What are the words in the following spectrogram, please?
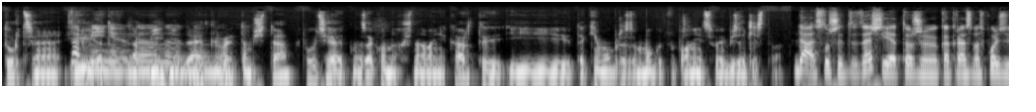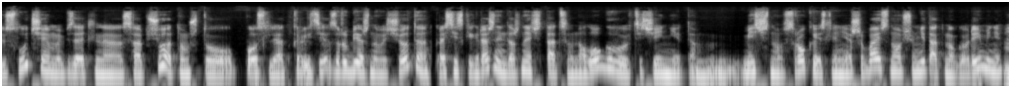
Турция, Армения, и да, Армения, да, да, да, открывают да. там счета, получают на законных основаниях карты и таким образом могут выполнять свои обязательства. Да, слушай, ты знаешь, я тоже как раз воспользуюсь случаем, обязательно сообщу о том, что после открытия зарубежного счета российские граждане должны отчитаться в налоговую в течение там месячного срока, если я не ошибаюсь, но, в общем, не так много времени, mm.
